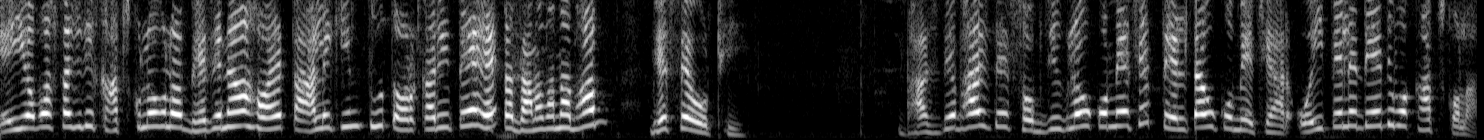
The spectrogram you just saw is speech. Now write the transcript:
এই অবস্থায় যদি কাঁচকলাগুলো ভেজে নেওয়া হয় তাহলে কিন্তু তরকারিতে একটা দানা দানা ভাব ভেসে ওঠে। ভাজতে ভাজতে সবজিগুলোও কমেছে, তেলটাও কমেছে, আর ওই তেলে দিয়ে দিব কাঁচকলা।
